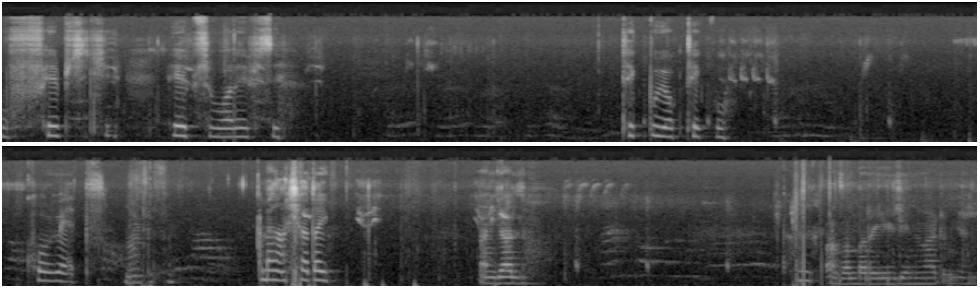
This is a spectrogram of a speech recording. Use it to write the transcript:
Of hepsi hepsi var hepsi. tek bu yok tek bu. Corvette. Neredesin? Ben aşağıdayım. Ben geldim. Adamlara yiyeceğini verdim yani.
